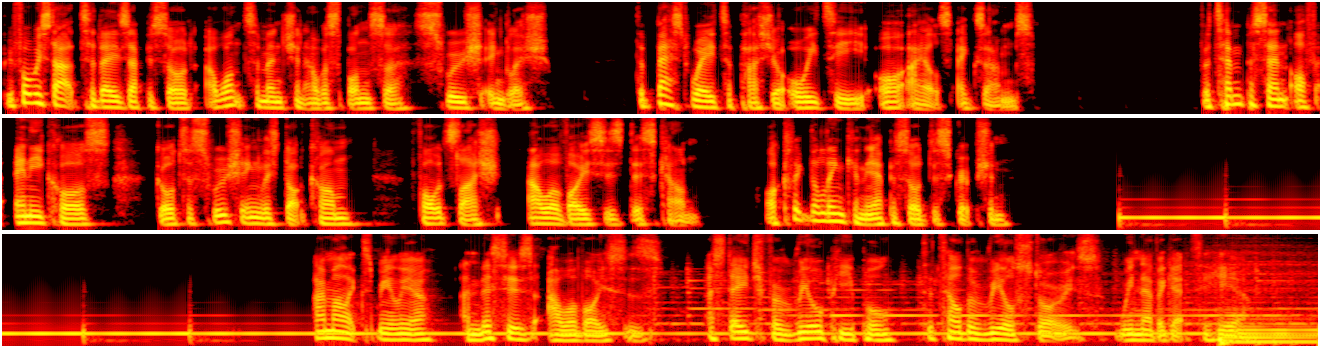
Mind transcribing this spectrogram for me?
Before we start today's episode, I want to mention our sponsor, Swoosh English, the best way to pass your OET or IELTS exams. For 10% off any course, go to swooshenglish.com forward slash our voices discount or click the link in the episode description. I'm Alex Melia, and this is Our Voices, a stage for real people to tell the real stories we never get to hear.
